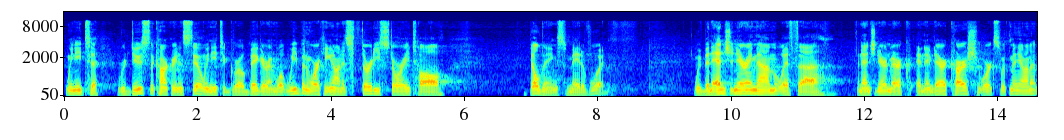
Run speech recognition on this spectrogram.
We need to reduce the concrete and steel, we need to grow bigger. And what we've been working on is 30 story tall buildings made of wood. We've been engineering them with uh, an engineer named Eric Karsh who works with me on it.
